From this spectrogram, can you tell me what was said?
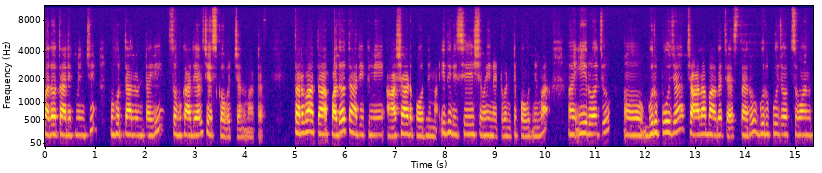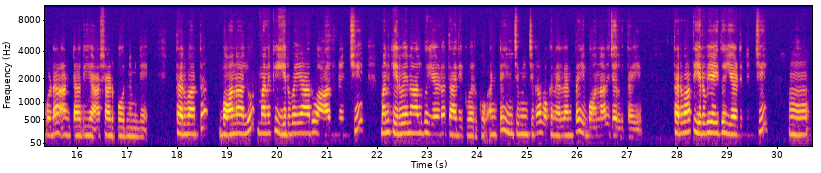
పదో తారీఖు నుంచి ముహూర్తాలు ఉంటాయి శుభకార్యాలు చేసుకోవచ్చు అనమాట తర్వాత పదో తారీఖుని ఆషాఢ పౌర్ణిమ. ఇది విశేషమైనటువంటి పౌర్ణిమ. ఈరోజు గురు పూజ చాలా బాగా చేస్తారు. గురు పూజోత్సవం అని కూడా అంటారు ఈ ఆషాఢ పౌర్ణమిని. తర్వాత బోనాలు మనకి ఇరవై ఆరు ఆరు నుంచి మనకి ఇరవై నాలుగు ఏడో తారీఖు వరకు. అంటే ఇంచుమించుగా ఒక నెల అంతా ఈ బోనాలు జరుగుతాయి. తర్వాత ఇరవై ఐదు ఏడు నుంచి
